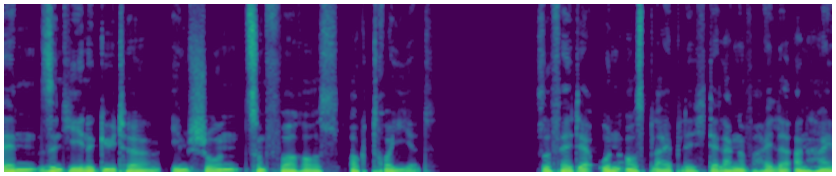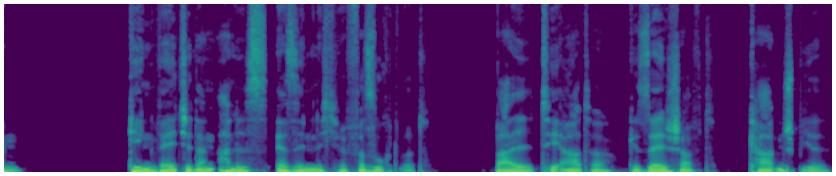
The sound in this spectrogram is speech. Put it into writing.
denn sind jene Güter ihm schon zum Voraus oktroyiert. So fällt er unausbleiblich der Langeweile anheim, gegen welche dann alles Ersinnliche versucht wird. Ball, Theater, Gesellschaft, Kartenspiel,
